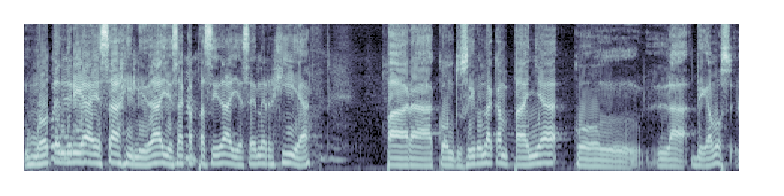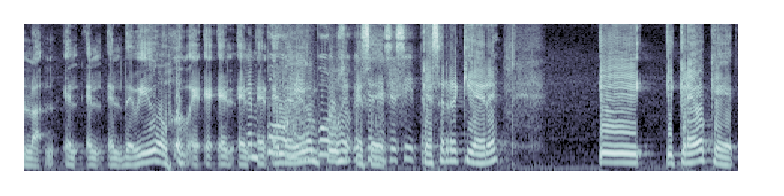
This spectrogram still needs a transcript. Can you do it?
no tendría esa agilidad y esa capacidad y esa energía para conducir una campaña con la, digamos, el, debido, el, empuje, empuje que, se, que se requiere. Y creo que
